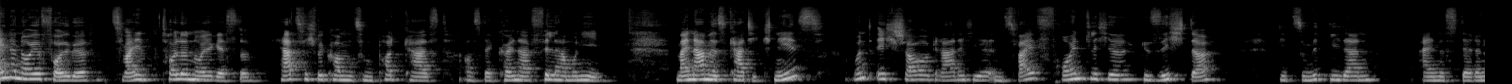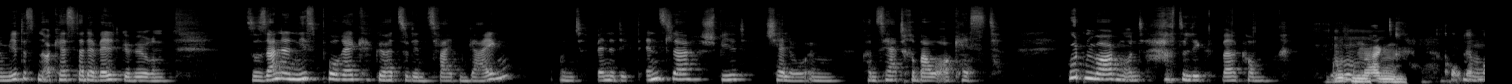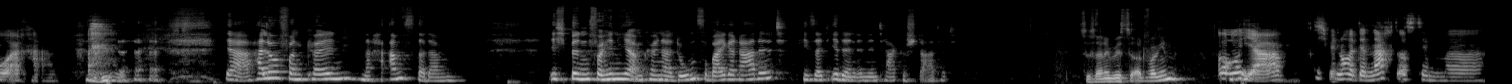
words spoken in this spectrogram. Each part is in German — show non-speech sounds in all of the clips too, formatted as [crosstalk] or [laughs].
Eine neue Folge, zwei tolle neue Gäste. Herzlich willkommen zum Podcast aus der Kölner Philharmonie. Mein Name ist Kati Knees und ich schaue gerade hier in zwei freundliche Gesichter, die zu Mitgliedern eines der renommiertesten Orchester der Welt gehören. Susanne Nisporek gehört zu den zweiten Geigen und Benedikt Enzler spielt Cello im Konzertrebau Orchest. Guten Morgen und hartelig willkommen. Guten Morgen. Guten Morgen. [laughs] ja, hallo von Köln nach Amsterdam. Ich bin vorhin hier am Kölner Dom vorbeigeradelt. Wie seid ihr denn in den Tag gestartet? Susanne, willst du anfangen? Oh ja, ich bin heute Nacht aus dem äh,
